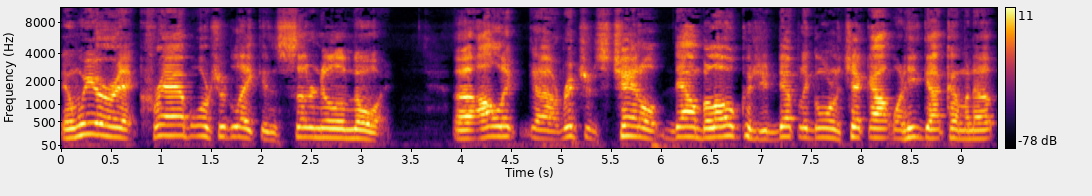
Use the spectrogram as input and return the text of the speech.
And we are at Crab Orchard Lake in southern Illinois. Uh, I'll link uh, Richard's channel down below because you're definitely going to check out what he's got coming up.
